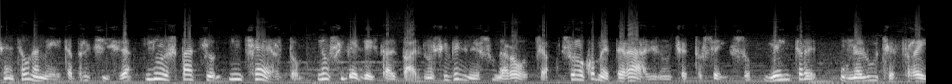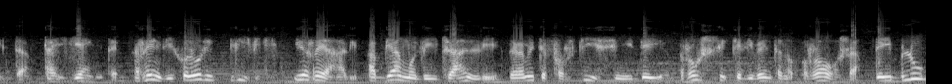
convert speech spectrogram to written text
senza una meta precisa in uno spazio incerto. Non si vede il calvario, non si vede nessuna roccia, sono come per aria in un certo senso, mentre una luce fredda, tagliente, rende i colori lividi, irreali. Abbiamo dei gialli veramente fortissimi, dei rossi che diventano rosa, dei blu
